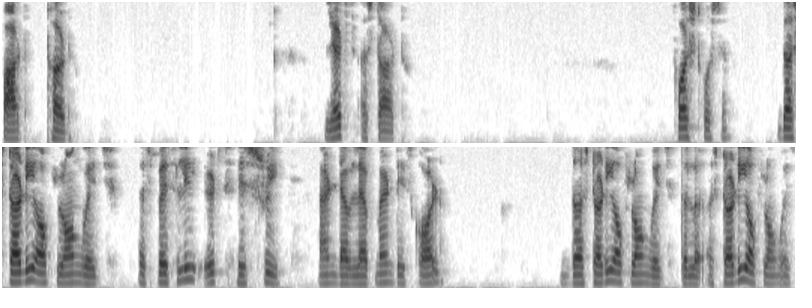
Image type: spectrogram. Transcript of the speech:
part third let's start first question The study of language, especially its history and development, is called the study of language. The study of language,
